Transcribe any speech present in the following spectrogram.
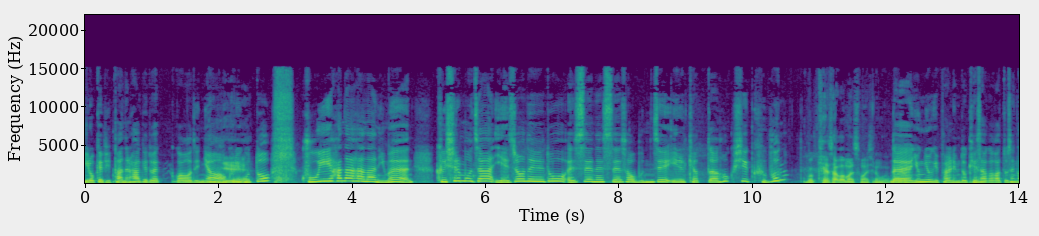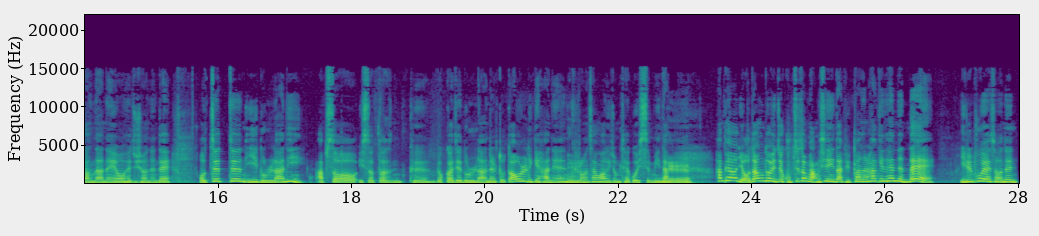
이렇게 비판을 하기도 했거든요. 예. 그리고 또 구이 하나하나님은 그 실무자 예전에 도 SNS에서 문제 일으켰던 혹시 그분? 뭐 개사가 말씀하시는 건가요? 네, 6628님도 개사가가 또 생각나네요 해주셨는데 어쨌든 이 논란이 앞서 있었던 그 몇 가지의 논란을 또 떠올리게 하는 음. 그런 상황이 좀 되고 있습니다. 네. 한편 여당도 이제 국제적 망신이다 비판을 하긴 했는데 일부에서는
